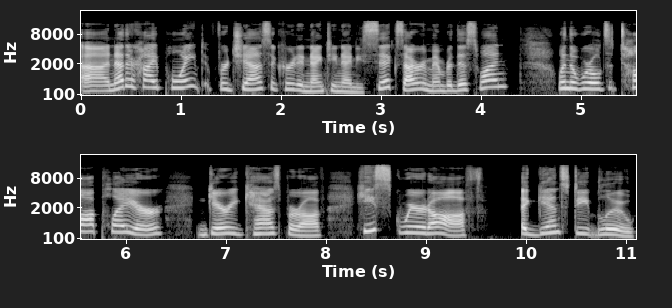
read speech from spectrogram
Uh, another high point for chess occurred in 1996. I remember this one when the world's top player Garry Kasparov he squared off against Deep Blue.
